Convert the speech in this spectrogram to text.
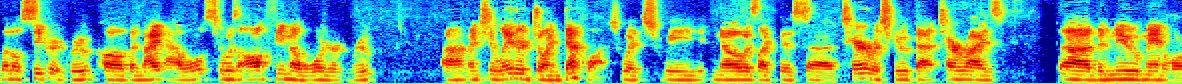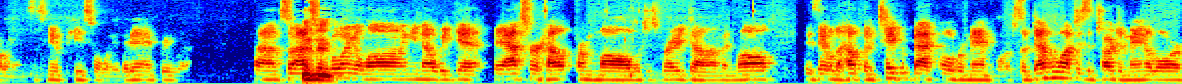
little secret group called the Night Owls, who was an all-female warrior group. Um, and she later joined Death Watch, which we know is like this uh, terrorist group that terrorized uh, the new Mandalorians, this new peaceful way they didn't agree with. Um, so as we're going along, you know, we get they ask for help from Maul, which is very dumb, and Maul is able to help them take it back over Mandalore. So Death Watch is in charge of Mandalore,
